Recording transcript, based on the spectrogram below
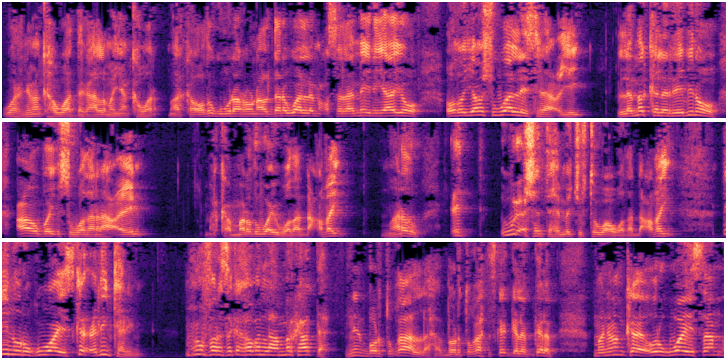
War nimanka waa dagaalamayaan ka war. Marka odaguna ronaldona waa la macsalaameynayaayo. Odayaashu waa la israaciyey. Lama kala reebinoo caaw bay isu wada raaceen marka maradu way wada dhacday. Maradu cid ugu ceshan tahay ma jirto waa wada dhacday. Nin uruguay iska celin karin muxuu faransa ka qaban lahaa marka hadda? Nin portugal ah portugal iska galab galab. Ma nimanka uruguay san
